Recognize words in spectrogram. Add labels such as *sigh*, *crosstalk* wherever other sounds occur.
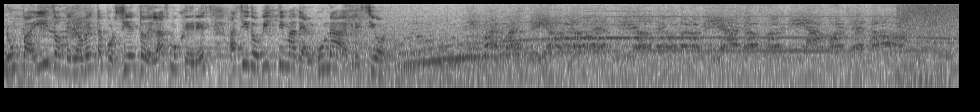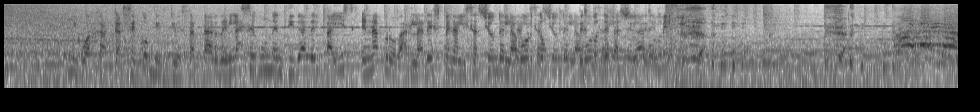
en un país donde el 90% de las mujeres ha sido víctima de alguna agresión. Oaxaca se convirtió esta tarde en la segunda entidad del país en aprobar la despenalización del aborto después de la Ciudad de México. *laughs*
